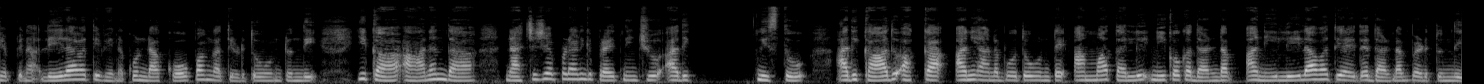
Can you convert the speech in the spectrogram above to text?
చెప్పినా లీలావతి వినకుండా కోపంగా తిడుతూ ఉంటుంది. ఇక ఆనంద నచ్చ చెప్పడానికి ప్రయత్నించు అది నిస్తూ అది కాదు అక్క అని అనబోతూ ఉంటే అమ్మ తల్లి నీకొక దండం అని లీలావతి అయితే దండం పెడుతుంది.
